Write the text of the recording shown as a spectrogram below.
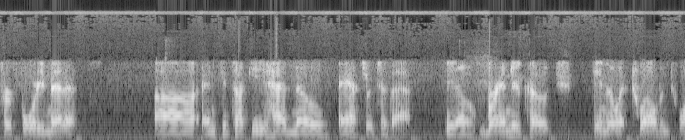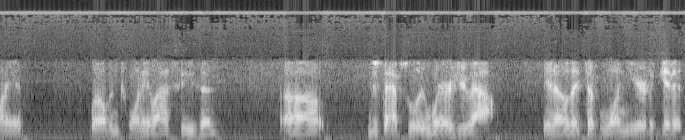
for 40 minutes. Uh, and Kentucky had no answer to that. You know, brand new coach, team that went 12 and 20, 12 and 20 last season, uh, just absolutely wears you out. You know, they took one year to get it,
